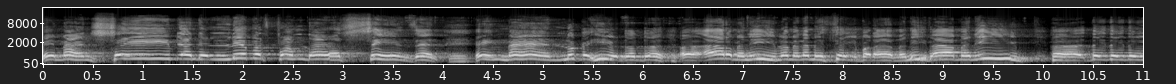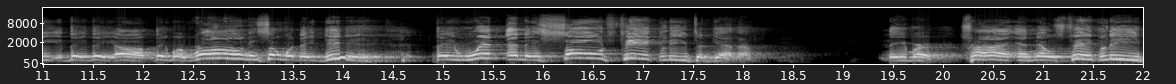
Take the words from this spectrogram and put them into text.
amen, saved and delivered from their sins. And amen, look at here, the, the uh, Adam and Eve. Let me let me tell you about Adam and Eve. Adam and Eve, uh, they they they they they uh, they were wrong, and so what they did, they went and they sewed fig leaf together. They were trying, and those fig leaf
